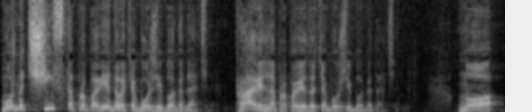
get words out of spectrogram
Можно чисто проповедовать о Божьей благодати, правильно проповедовать о Божьей благодати. Но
